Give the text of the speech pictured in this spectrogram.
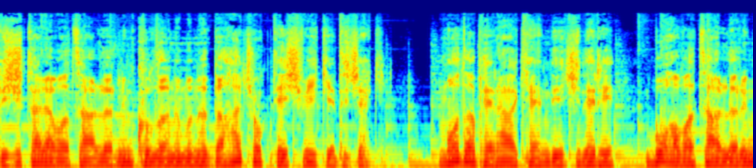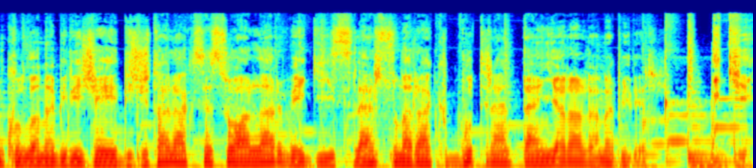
dijital avatarların kullanımını daha çok teşvik edecek. Moda perakendecileri bu avatarların kullanabileceği dijital aksesuarlar ve giysiler sunarak bu trendten yararlanabilir. 2.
